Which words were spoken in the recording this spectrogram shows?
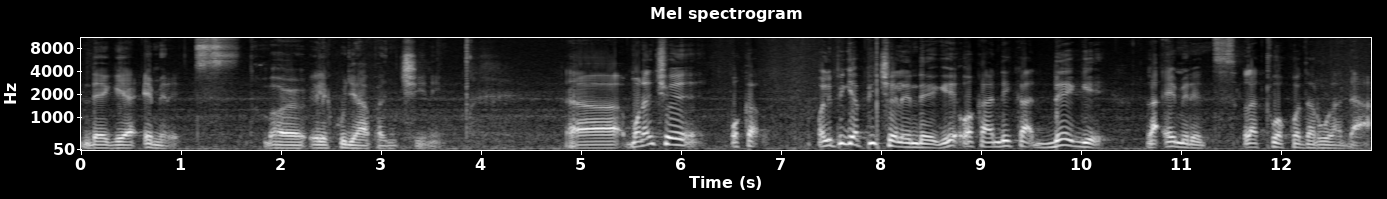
ndege ya Emirates ambayo ilikuja hapa nchini. Uh, mwananchi walipiga picha ile ndege wakaandika ndege la Emirates latua kwa dharura da.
